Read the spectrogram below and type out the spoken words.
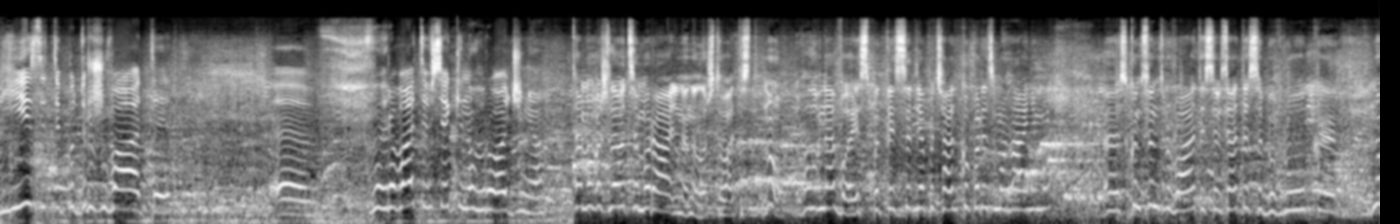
їздити, подорожувати, вигравати всякі нагородження. Саме важливо це морально налаштуватися. Ну, виспатися для початку перед змаганнями, е, сконцентруватися, взяти себе в руки. Ну,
